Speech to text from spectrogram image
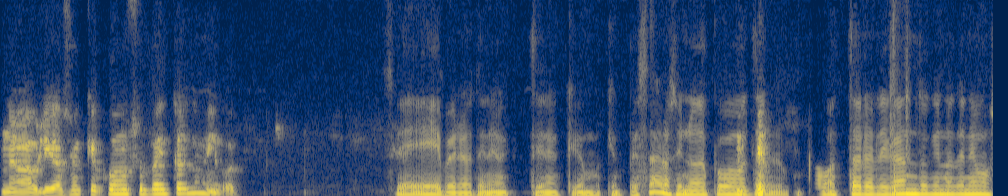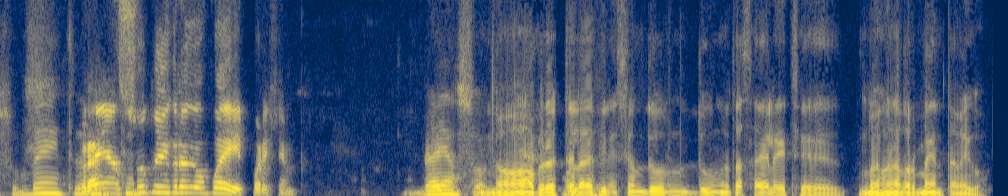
No obligación que juegue un sub-20 el domingo. Sí, pero tenemos, tenemos que, que empezar, o si no después vamos a, estar, vamos a estar alegando que no tenemos sub-20. toda la Brian. Soto yo creo que puede ir, por ejemplo. Brian Soto. No, ya, pero esta es la definición de, un- de una taza de leche. No es una tormenta, amigo.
